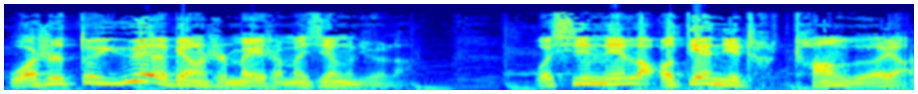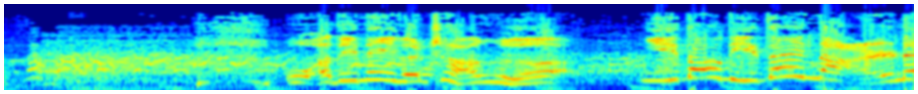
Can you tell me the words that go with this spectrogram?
我是对月饼是没什么兴趣了，我心里老惦记嫦嫦娥呀。我的那个嫦娥，你到底在哪儿呢？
